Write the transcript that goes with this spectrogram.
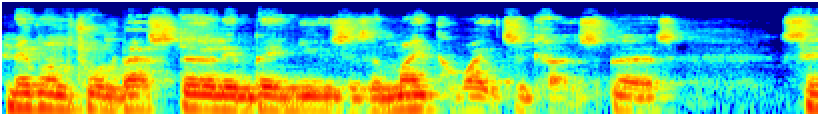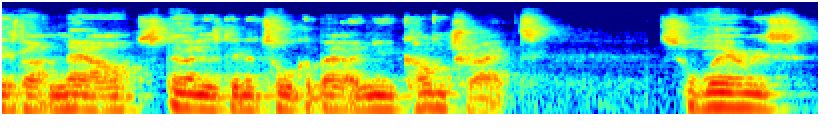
and everyone's talking about Sterling being used as a make weight to go to Spurs. Seems like now Sterling's going to talk about a new contract. So where is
